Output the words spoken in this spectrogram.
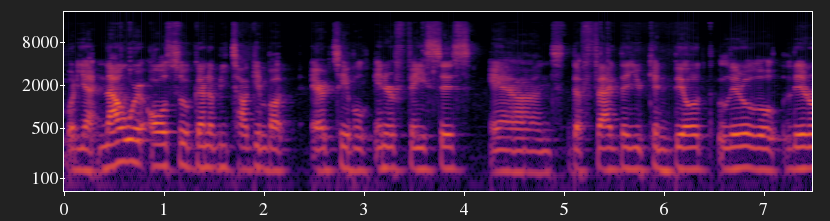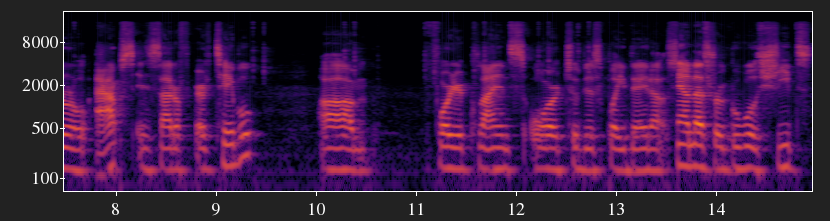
But yeah, now we're also gonna be talking about Airtable interfaces and the fact that you can build literal literal apps inside of Airtable um, for your clients or to display data. And as for Google Sheets,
